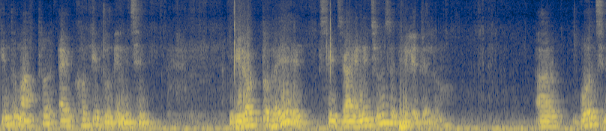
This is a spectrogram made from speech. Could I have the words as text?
কিন্তু মাত্র এক ঘটি দুধ এনেছে। বিরক্ত হয়ে সে যা এনেছিল, সে ফেলে দিল। আর বলছে,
